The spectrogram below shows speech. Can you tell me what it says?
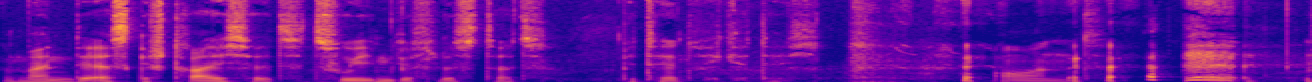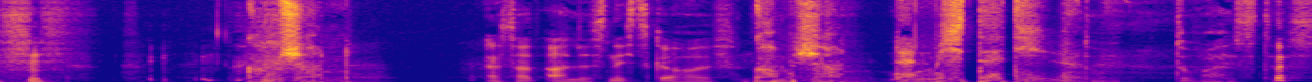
meinen DS gestreichelt, zu ihm geflüstert. Bitte entwickel dich. Und Komm schon, es hat alles nichts geholfen. komm schon, nenn mich Daddy. Du weißt es.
